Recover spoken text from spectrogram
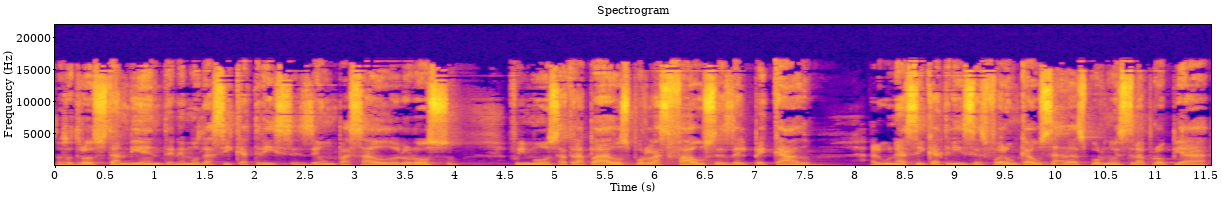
Nosotros también tenemos las cicatrices de un pasado doloroso. Fuimos atrapados por las fauces del pecado. Algunas cicatrices fueron causadas por nuestra propia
